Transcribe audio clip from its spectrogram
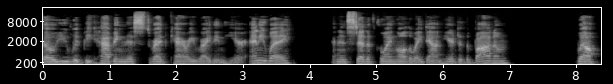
So you would be having this thread carry right in here anyway. And instead of going all the way down here to the bottom, well,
